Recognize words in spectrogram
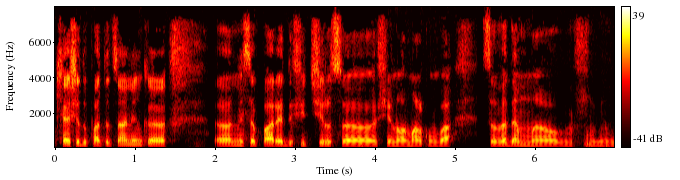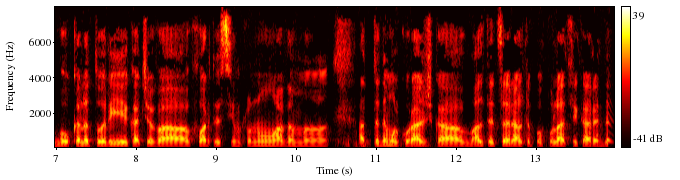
chiar și după atâția ani încă ni se pare dificil să, și e normal cumva să vedem uh, o călătorie ca ceva foarte simplu. Nu avem uh, atât de mult curaj ca alte țări, alte populații care de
